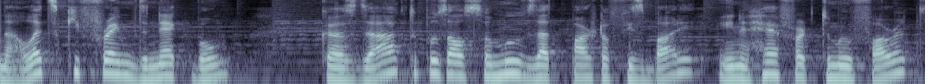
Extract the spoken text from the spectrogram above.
Now let's keyframe the neck bone, cause the octopus also moves that part of his body in an effort to move forward.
